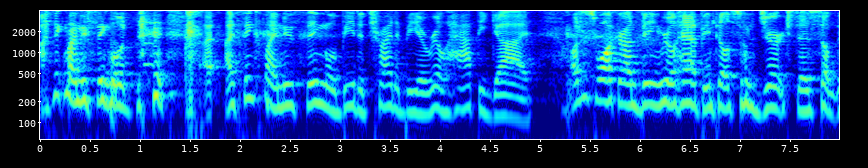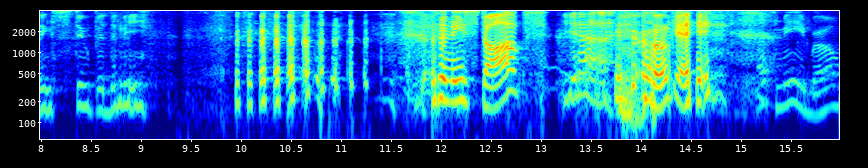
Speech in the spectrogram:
I think my new thing will. I, I think my new thing will be to try to be a real happy guy. I'll just walk around being real happy until some jerk says something stupid to me. then he stops? Yeah, okay. that's me, bro.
